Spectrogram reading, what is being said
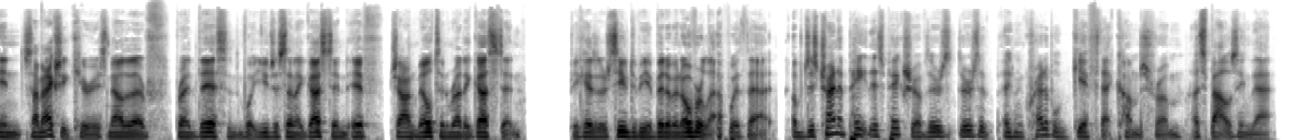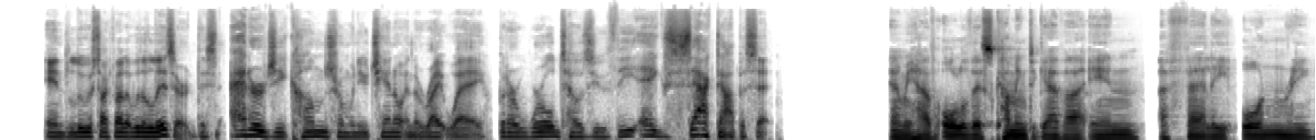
And so I'm actually curious now that I've read this and what you just said, Augustine, if John Milton read Augustine, because there seemed to be a bit of an overlap with that of just trying to paint this picture of there's there's a, an incredible gift that comes from espousing that and Lewis talked about it with a lizard. This energy comes from when you channel in the right way, but our world tells you the exact opposite. And we have all of this coming together in a fairly ordinary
